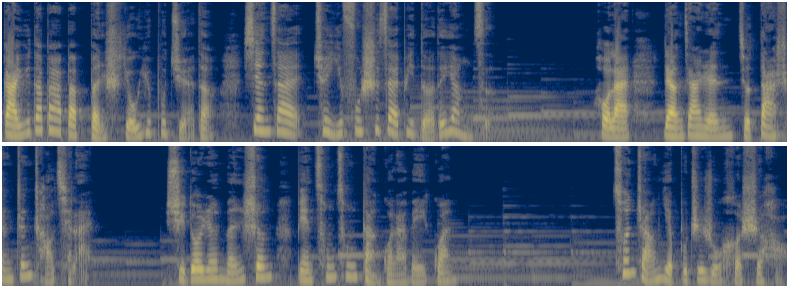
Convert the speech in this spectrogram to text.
嘎鱼的爸爸本是犹豫不决的，现在却一副势在必得的样子。后来两家人就大声争吵起来，许多人闻声便匆匆赶过来围观。村长也不知如何是好。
